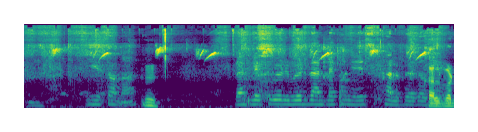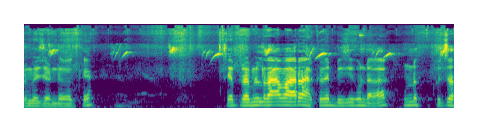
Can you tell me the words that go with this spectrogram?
ఉమ్. దాంట్లోకి వేడి వేడి దాంట్లోకి వేసి కలిపేది కలపడమే చూడండి ఓకే. చెప్పు రమీలు రావారా అక్కడే బిజీగా ఉండవా? ఉండు కూర్చో.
